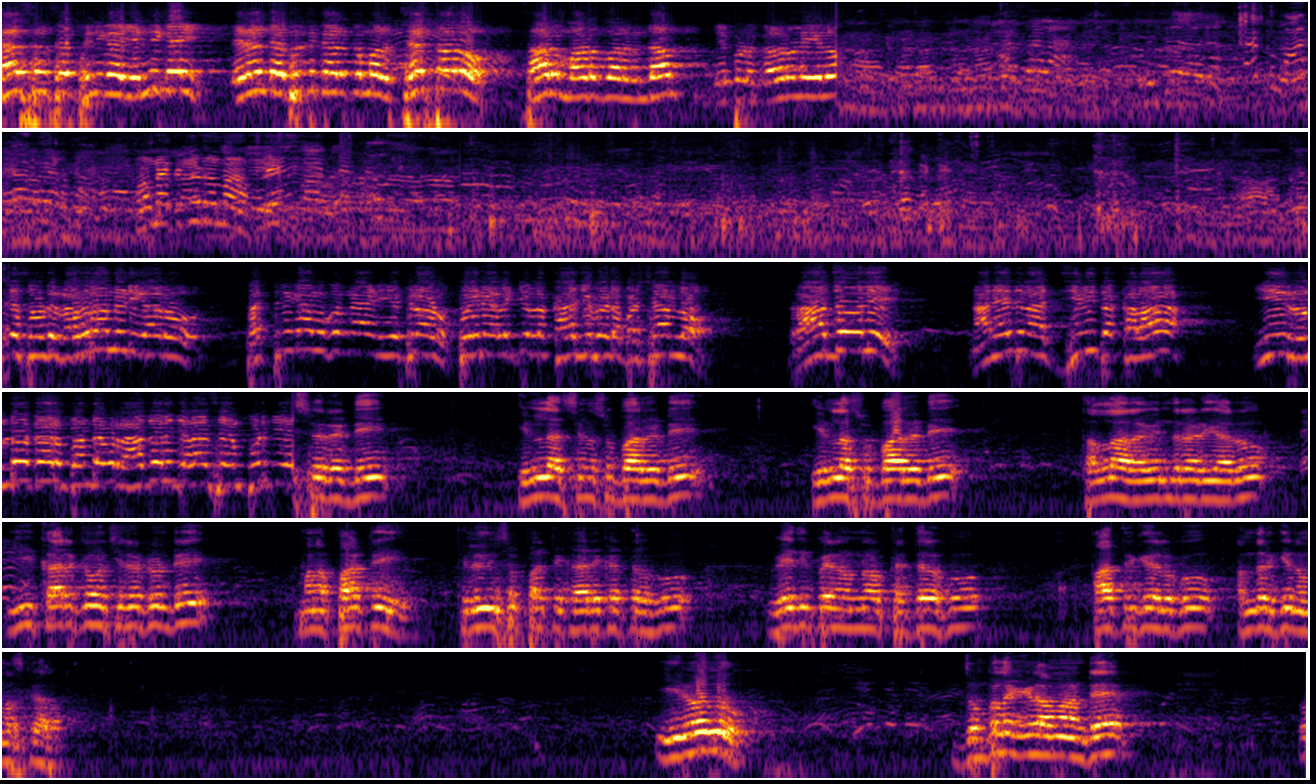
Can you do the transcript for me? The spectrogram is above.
శాసనసభ్యునిగా ఎన్నికై ఎలాంటి అభివృద్ధి కార్యక్రమాలు చేస్తారో సార్ మాట ద్వారా విందాం. ఇప్పుడు గౌరవనీయులు. రఘురామరెడ్డి గారు పత్రికాముఖంగా ఆయన చెప్పినాడు. పోయిన ఎలక్యంలో కాజీపేట బస్టాండ్లో. రాజోలి నానేది నా జీవిత కళ. ఈ రెండో కారు పండుగ రాజోలి జలాశయం పూర్తి ఈశ్వరెడ్డి ఇండ్ల చిన్న సుబ్బారెడ్డి ఇండ్ల సుబ్బారెడ్డి తల్లా రవీంద్రరెడ్డి గారు. ఈ కార్యక్రమం వచ్చినటువంటి మన పార్టీ తెలుగుదేశం పార్టీ కార్యకర్తలకు వేదిక పైన ఉన్న పెద్దలకు పాత్రికేయులకు అందరికీ నమస్కారం. ఈరోజు దుంపల గ్రామం అంటే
